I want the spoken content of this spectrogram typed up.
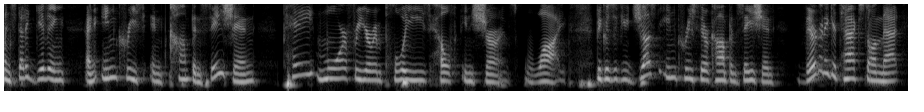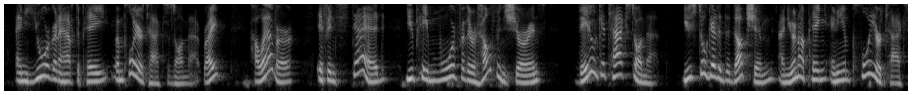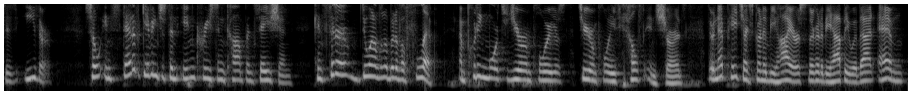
Instead of giving an increase in compensation, pay more for your employees' health insurance. Why? Because if you just increase their compensation, they're going to get taxed on that and you're going to have to pay employer taxes on that, right? However, if instead you pay more for their health insurance, they don't get taxed on that. You still get a deduction and you're not paying any employer taxes either. So instead of giving just an increase in compensation, consider doing a little bit of a flip and putting more to your employers to your employees' health insurance. Their net paycheck's going to be higher, so they're going to be happy with that and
